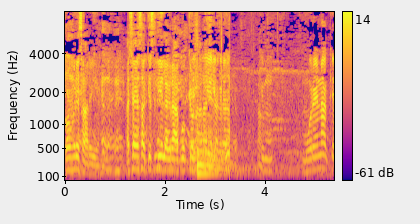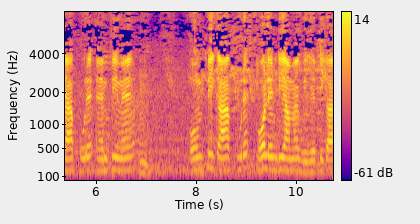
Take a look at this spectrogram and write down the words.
कांग्रेस आ रही है। अच्छा ऐसा किस लिए लग रहा है? आपको क्यों नाराज़ लग रहा है कि मुरैना क्या पूरे एमपी में ओमपी का पूरे ऑल इंडिया में बीजेपी का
